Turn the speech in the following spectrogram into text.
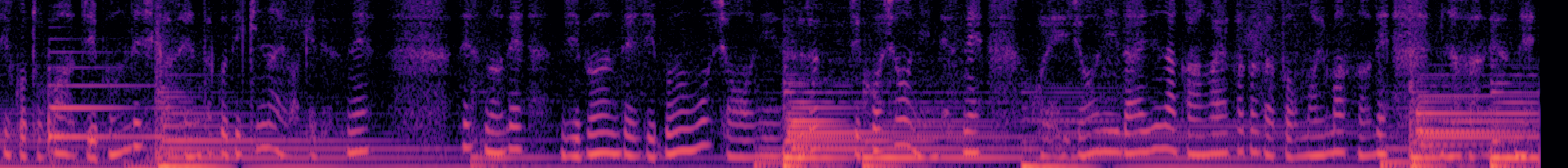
ていうことは自分でしか選択できないわけですね。ですので自分で自分を承認する自己承認ですねこれ非常に大事な考え方だと思いますので皆さんですね、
